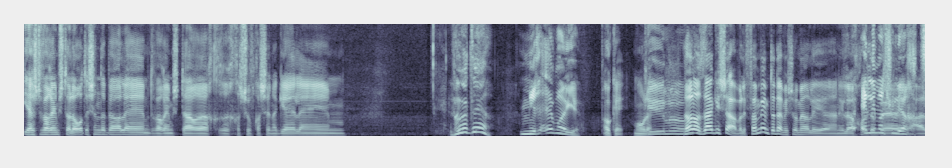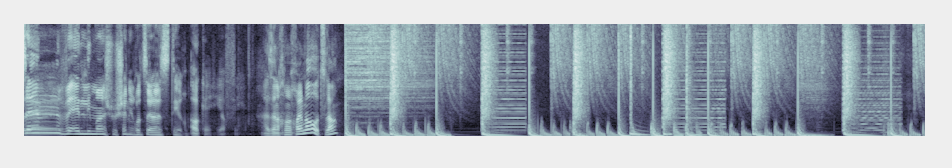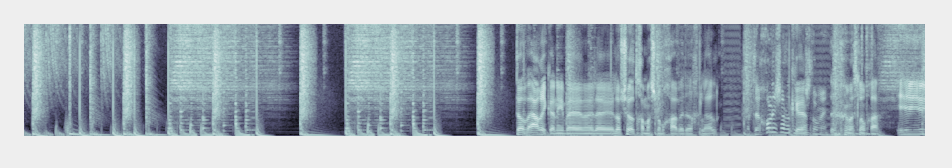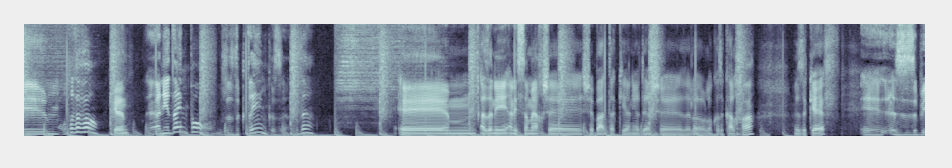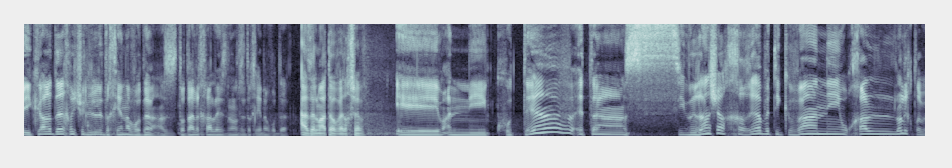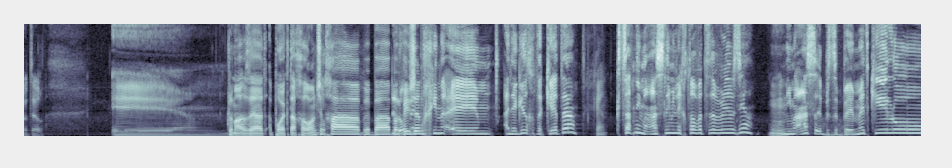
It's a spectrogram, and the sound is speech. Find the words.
יש דברים שאתה לא רוצה שנדבר עליהם, דברים שאתה חשוב לך שנגיע אליהם. לא יודע, נראה מה יהיה. אוקיי, מעולה. כאילו- לא, לא, זה הגישה, אבל לפעמים, אתה יודע, מישהו אומר לי, אני לא יכול אין לי לדבר משהו ליחצן על, אה, ואין לי משהו שאני רוצה להסתיר. אוקיי, יופי. אז אנחנו יכולים לרוץ, לא? טוב, אריק, אני ב- ב- לא שואל אותך מה שלומך בדרך כלל. אתה יכול לשאול אותי כן? מה שלומי. מה שלומך? אמ, אותו דבר. כן. אני עדיין פה, זה קטעים כזה, אתה יודע. אמ, אז אני, אני שמח ש, שבאת, כי אני יודע שזה לא, לא כזה קל לך, וזה כיף. אה, זה בעיקר דרך בשבילי לדחיין עבודה, אז תודה לך על ההזדמנות לדחיין עבודה. אז על מה אתה עובד עכשיו? אמ, אני כותב את הסדרה שאחריה בתקווה אני אוכל לא לכתוב יותר. אמ, כלומר, זה הפרויקט האחרון שלך ב- בוויז'ן? לא מבחינה, אמ, אני אגיד לך את הקטע, כן. קצת נמאס לי מלכתוב את הטלוויזיה. נמאס, זה באמת כאילו...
